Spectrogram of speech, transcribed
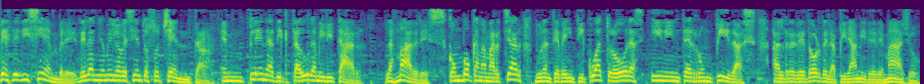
Desde diciembre del año 1980, en plena dictadura militar, las madres convocan a marchar durante 24 horas ininterrumpidas alrededor de la pirámide de Mayo.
